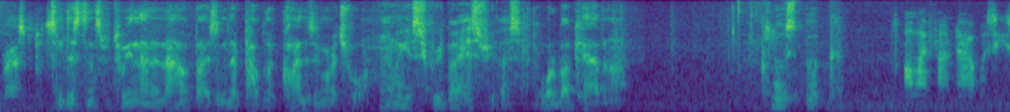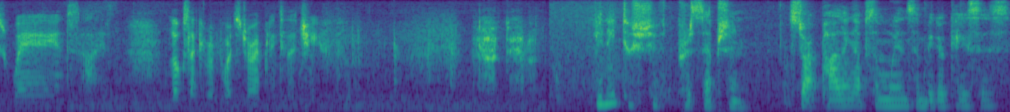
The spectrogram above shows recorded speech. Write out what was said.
Brass put some distance between then and now. It buys them their public cleansing ritual. Man, we get screwed by a history lesson. What about Kavanaugh? Closed book. All I found out was he's way inside. Looks like he reports directly to the chief. God damn it. You need to shift perception. Start piling up some wins in bigger cases.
